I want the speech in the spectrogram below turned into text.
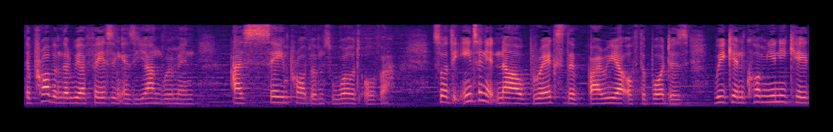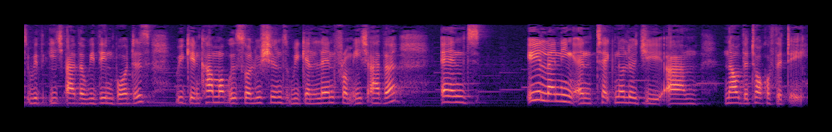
The problem that we are facing as young women are same problems world over. So the internet now breaks the barrier of the borders. We can communicate with each other within borders. We can come up with solutions. We can learn from each other. And e-learning and technology are now the talk of the day.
